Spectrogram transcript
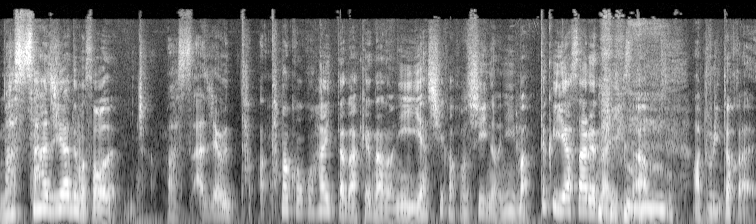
マッサージ屋でもそうだマッサージ屋たまたまここ入っただけなのに癒しが欲しいのに全く癒されないさアプリとか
